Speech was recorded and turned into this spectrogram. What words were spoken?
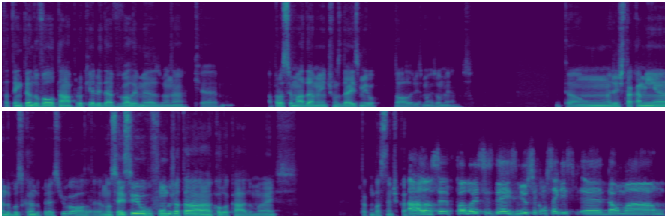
tá tentando voltar para o que ele deve valer mesmo, né? Que é aproximadamente uns 10 mil dólares, mais ou menos. Então a gente está caminhando buscando o preço de volta. Eu não sei se o fundo já está colocado, mas está com bastante cara. Alan, você falou esses 10 mil, você consegue é, dar uma, um,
